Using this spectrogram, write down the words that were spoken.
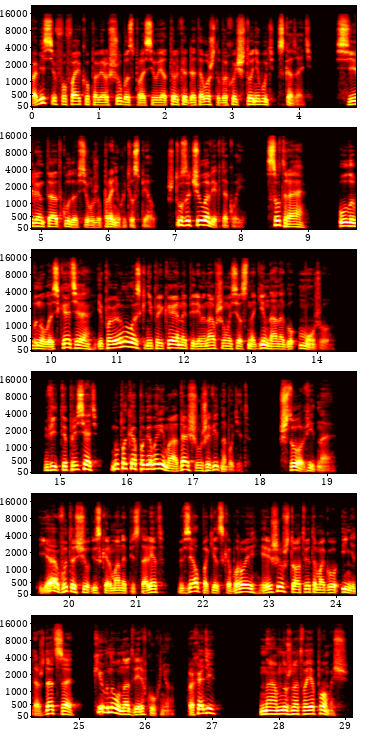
Повесив фуфайку поверх шубы, спросил я только для того, чтобы хоть что-нибудь сказать. Силен-то откуда все уже пронюхать успел? Что за человек такой? С утра. Улыбнулась Катя и повернулась к непрекаянно переминавшемуся с ноги на ногу мужу. «Вить, ты присядь, мы пока поговорим, а дальше уже видно будет». «Что видно?» Я вытащил из кармана пистолет, взял пакет с кобурой и, решив, что ответа могу и не дождаться, кивнул на дверь в кухню. «Проходи». «Нам нужна твоя помощь».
